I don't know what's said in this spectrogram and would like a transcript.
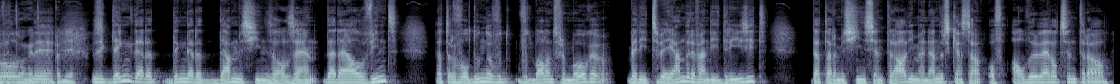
de Vertongen nee. trappen. Nee. Dus ik denk dat, het, denk dat het dat misschien zal zijn. Dat hij al vindt dat er voldoende voet- voetballend vermogen bij die twee andere van die drie zit. Dat daar misschien centraal iemand anders kan staan. Of Alderweireld centraal.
